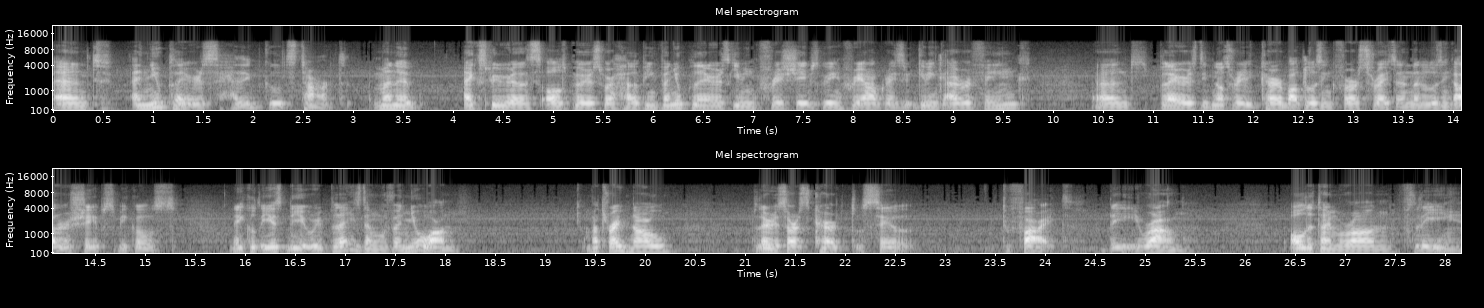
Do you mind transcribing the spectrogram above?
And, and new players had a good start. Many experienced old players were helping the new players, giving free ships, giving free upgrades, giving everything. And players did not really care about losing first rates and losing other ships because they could easily replace them with a new one. But right now, players are scared to sail, to fight. They run. All the time run, flee.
